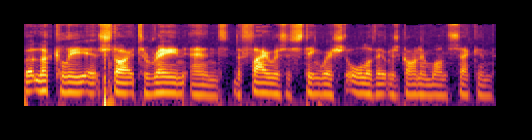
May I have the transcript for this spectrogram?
But luckily it started to rain and the fire was extinguished, all of it was gone in one second.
